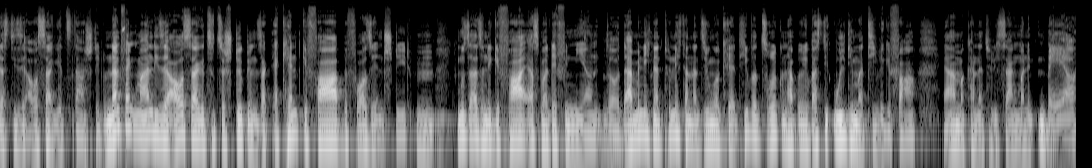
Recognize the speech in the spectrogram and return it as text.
dass diese Aussage jetzt dasteht. Und dann fängt man an, diese Aussage zu zerstückeln, sagt, erkennt Gefahr, bevor sie entsteht. Hm. Ich muss also eine Gefahr erstmal definieren. So, da bin ich natürlich dann als junger Kreativer zurück und habe was die ultimative Gefahr. Ja, man kann natürlich sagen, man nimmt einen Bär.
